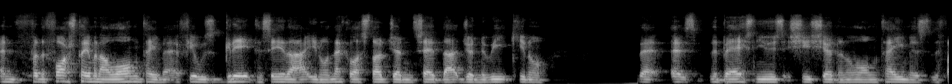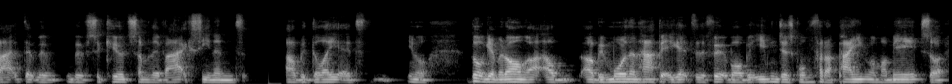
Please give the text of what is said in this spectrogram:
And for the first time in a long time, it feels great to say that. You know, Nicola Sturgeon said that during the week. You know, that it's the best news that she's shared in a long time is the fact that we've, we've secured some of the vaccine and I'll be delighted. You know, don't get me wrong, I'll I'll be more than happy to get to the football, but even just going for a pint with my mates or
